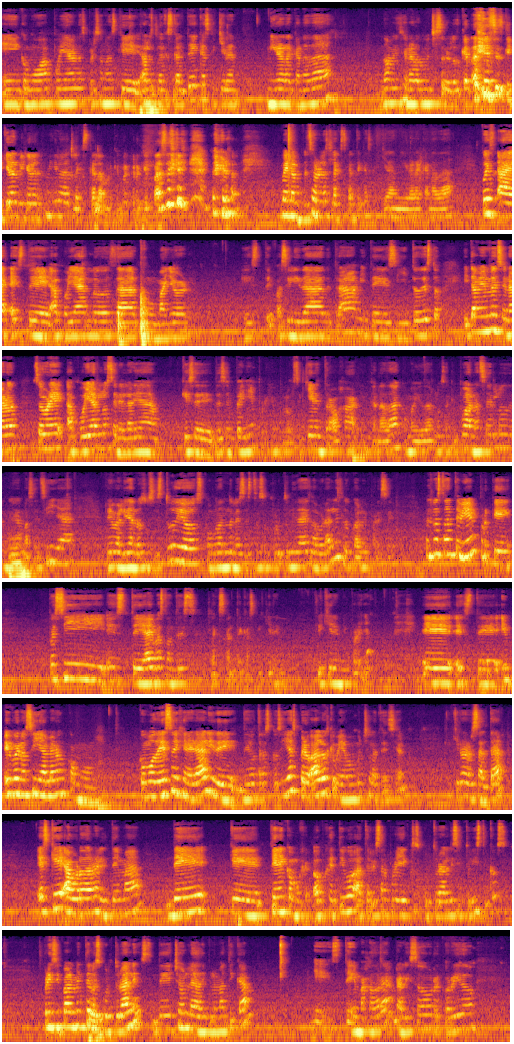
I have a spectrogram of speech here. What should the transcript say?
eh, como apoyar a las personas que, a los tlaxcaltecas que quieran migrar a Canadá. No mencionaron mucho sobre los canadienses que quieran migrar, migrar a Tlaxcala porque no creo que pase, pero bueno, sobre los tlaxcaltecas que quieran migrar a Canadá, pues a, este, apoyarlos, dar como mayor este, facilidad de trámites y todo esto. Y también mencionaron sobre apoyarlos en el área que se desempeñen, por ejemplo, si quieren trabajar en Canadá, como ayudarlos a que puedan hacerlo de manera más sencilla, revalidando sus estudios, como dándoles estas oportunidades laborales, lo cual me parece pues bastante bien porque pues sí este, hay bastantes tlaxcaltecas que quieren, que quieren ir por allá. Eh, este, y, y bueno, sí, hablaron como, como de eso en general y de, de otras cosillas, pero algo que me llamó mucho la atención, que quiero resaltar, es que abordaron el tema de que tienen como obje- objetivo aterrizar proyectos culturales y turísticos, principalmente los culturales. De hecho, la diplomática este, embajadora realizó un recorrido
